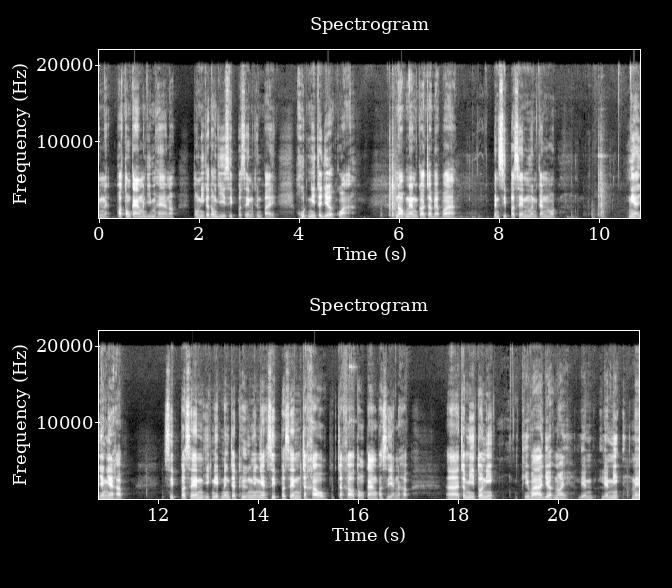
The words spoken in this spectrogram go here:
น่ะเพราะตรงกลางมัน25เนาะตรงนี้ก็ต้อง 20%ขึ้นไป คุดนี่จะเยอะกว่า นอกนั้นก็จะแบบว่าเป็น 10%เหมือนกันหมด เนี่ยอย่างเงี้ยครับ10%อีกนิดนึงจะถึงอย่างเงี้ย10%จะเข้าจะเข้าตรงกลางพระเศียรนะครับอ่าจะมีตัวนี้ที่ว่าเยอะหน่อยเหรียญเหรียญนี้แน่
